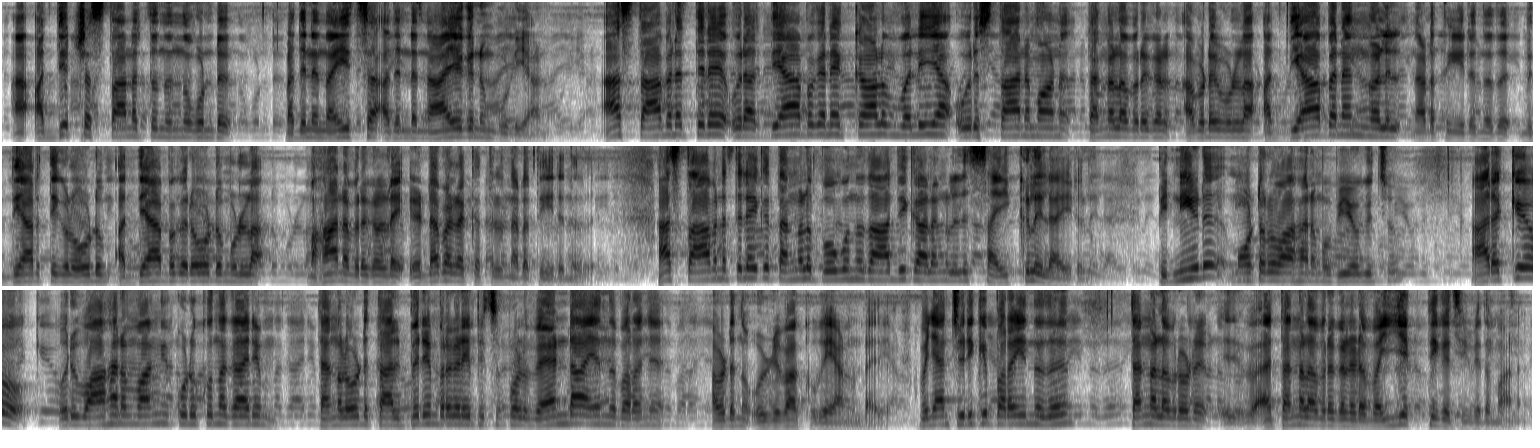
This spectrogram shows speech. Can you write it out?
അധ്യക്ഷ സ്ഥാനത്ത് നിന്നുകൊണ്ട് അതിനെ നയിച്ച അതിന്റെ നായകനും കൂടിയാണ്. ആ സ്ഥാപനത്തിലെ ഒരു അധ്യാപകനേക്കാളും വലിയ ഒരു സ്ഥാനമാണ് തങ്ങളവറുകൾ അവിടെയുള്ള അധ്യാപനങ്ങളിൽ നടത്തിയിരുന്നത്. വിദ്യാർത്ഥികളോടും അധ്യാപകരോടുമുള്ള മഹാനവറുകളുടെ ഇടപഴക്കത്തിൽ നടത്തിയിരുന്നത്. ആ സ്ഥാപനത്തിലേക്ക് തങ്ങൾ പോകുന്നത് ആദ്യകാലങ്ങളിൽ സൈക്കിളിലായിരുന്നു. പിന്നീട് മോട്ടോർ വാഹനം ഉപയോഗിച്ചു. ആരൊക്കെയോ ഒരു വാഹനം വാങ്ങിക്കൊടുക്കുന്ന കാര്യം തങ്ങളോട് താല്പര്യം പ്രകടിപ്പിച്ചപ്പോൾ വേണ്ട എന്ന് പറഞ്ഞ് അവിടുന്ന് ഒഴിവാക്കുകയാണ് ഉണ്ടായത്. അപ്പൊ ഞാൻ ചുരുക്കി പറയുന്നത് തങ്ങൾ അവരുടെ തങ്ങൾ അവരുടെ വൈയക്തിക ജീവിതമാണ്.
